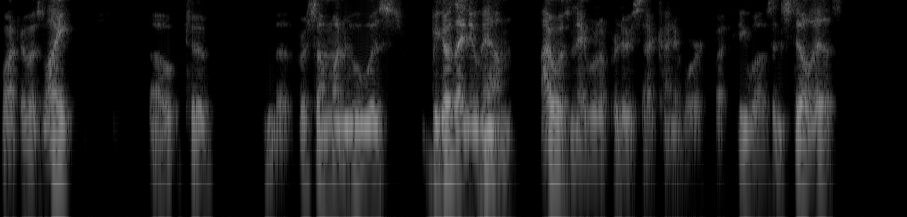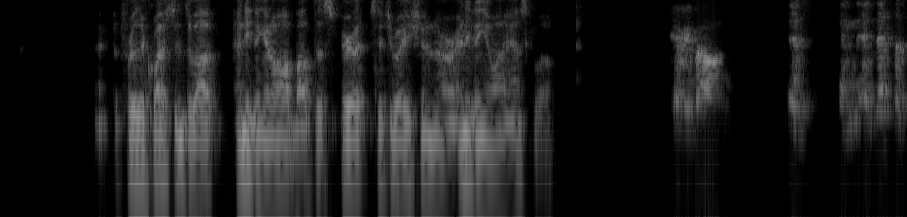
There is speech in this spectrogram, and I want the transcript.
what it was like uh, to for someone who was because I knew him. I wasn't able to produce that kind of work, but he was and still is. Further questions about anything at all about the spirit situation or anything you want to ask about? is and, and this is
